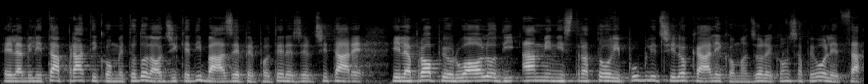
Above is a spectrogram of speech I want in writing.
e le abilità pratico-metodologiche di base per poter esercitare il proprio ruolo di amministratori pubblici locali con maggiore consapevolezza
